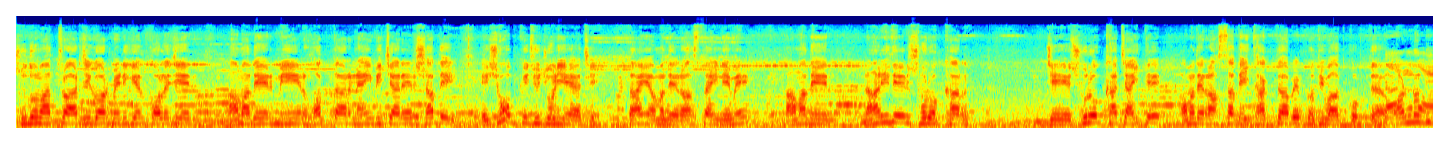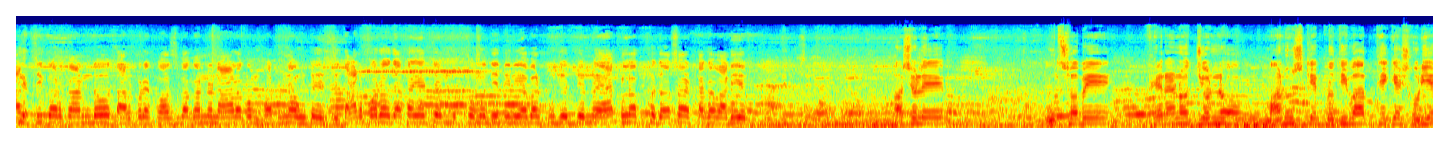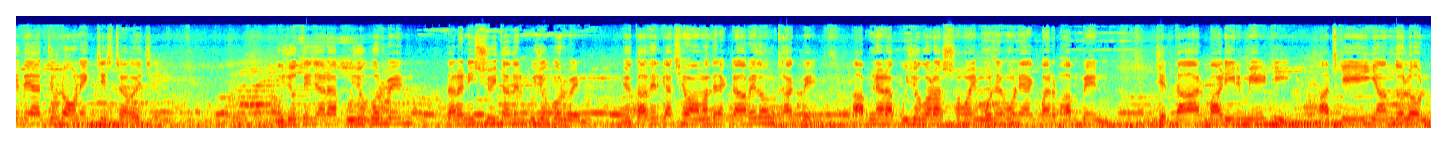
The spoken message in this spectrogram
শুধুমাত্র আরজিগড় মেডিকেল কলেজের আমাদের মেয়ের হত্যার ন্যায় বিচারের সাথে এই সব কিছু জড়িয়ে আছে। তাই আমাদের রাস্তায় নেমে আমাদের নারীদের সুরক্ষার যে সুরক্ষা চাইতে আমাদের রাস্তাতেই থাকতে হবে প্রতিবাদ করতে হবে। অন্যদিকে কাণ্ড তারপরে কসবা কাণ্ড নানা রকম ঘটনা উঠে এসছে। তারপরেও দেখা যাচ্ছে মুখ্যমন্ত্রী তিনি আবার পুজোর জন্য এক লক্ষ দশ হাজার টাকা বাড়িয়ে দিচ্ছে আসলে উৎসবে ফেরানোর জন্য মানুষকে প্রতিবাদ থেকে সরিয়ে দেওয়ার জন্য অনেক চেষ্টা হয়েছে। পুজোতে যারা পুজো করবেন, তারা নিশ্চয়ই তাদের পুজো করবেন। তাদের কাছেও আমাদের একটা আবেদন থাকবে। আপনারা পুজো করার সময় মনে মনে একবার ভাববেন যে তার বাড়ির মেয়েটি আজকে এই আন্দোলন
